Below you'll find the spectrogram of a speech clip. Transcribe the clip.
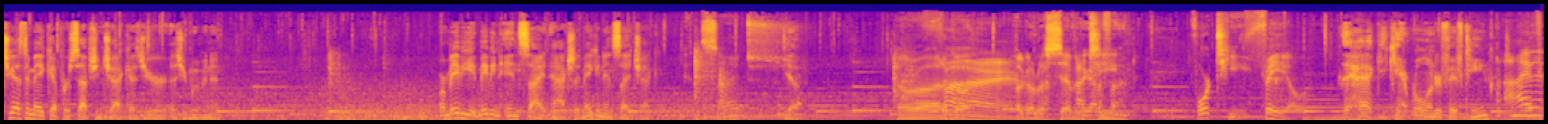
Want you guys to make a perception check as you're as you're moving in, or maybe maybe an insight. Actually, make an insight check. Insight. Yeah. All right, I got Five. I got a seventeen. 14. Fail. The heck, you can't roll under fifteen. I've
